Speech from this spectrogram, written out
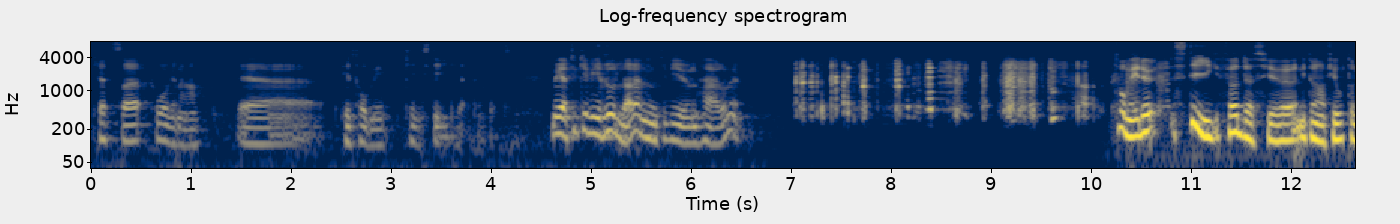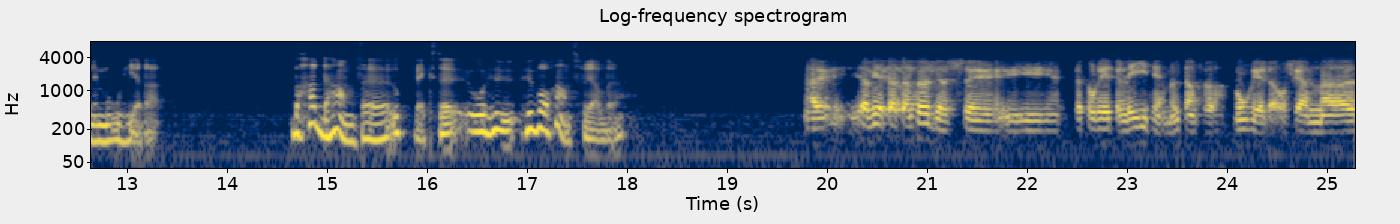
kretsar frågorna eh, till Tommy kring Stig helt enkelt. Men jag tycker vi rullar den intervjun här och nu. Tommy, du, Stig föddes ju 1914 i Moheda. Vad hade han för uppväxt och hur, hur var hans föräldrar? Nej, Jag vet att han föddes eh, i, jag tror det heter Lidhem utanför Moheda och sen eh,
